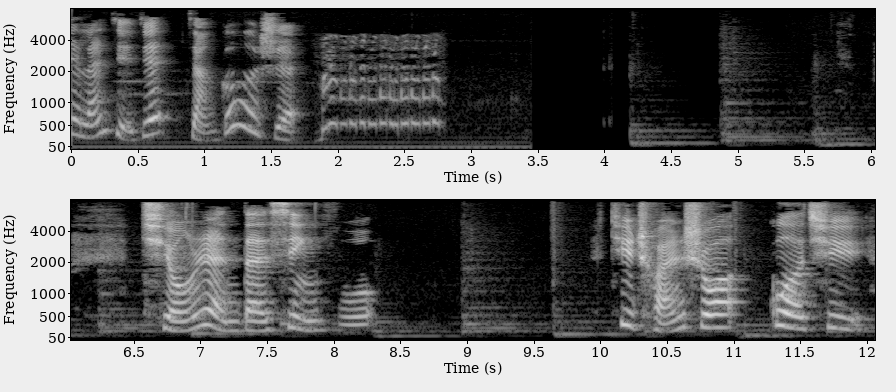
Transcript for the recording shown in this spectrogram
叶兰姐姐讲故事。穷人的幸福。据传说，过去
